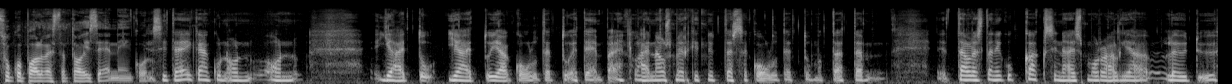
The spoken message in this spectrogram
sukupolvesta toiseen niin kuin. Sitä ikään kuin on, on jaettu, jaettu ja koulutettu eteenpäin. Lainausmerkit nyt tässä koulutettu, mutta että tällaista niin kuin kaksinaismoraalia löytyy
